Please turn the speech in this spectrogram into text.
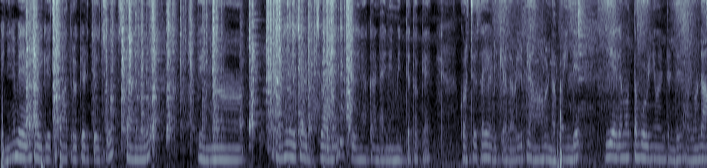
പിന്നെ ഞാൻ വേഗം കഴുകി വെച്ച പാത്രമൊക്കെ എടുത്ത് വെച്ചു. സ്റ്റാൻഡിൽ പിന്നെ പിന്നെ ചോദിച്ചാൽ അടിച്ചു വാരി ക്ലീനാക്കാൻ ഉണ്ടായിന് മുറ്റത്തൊക്കെ കുറച്ച് ദിവസമായി അടിക്കാതെ. അവിടെ ഒരു പ്ലാവുണ്ട്. അപ്പോൾ അതിന്റെ ഈ ഇല മൊത്തം പൊഴിഞ്ഞു വീണിട്ടുണ്ട് അതുകൊണ്ട് ആ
